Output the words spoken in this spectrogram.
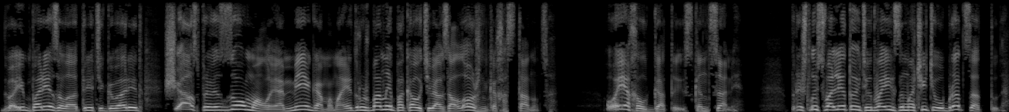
Двоим порезала, а третий говорит, «Сейчас привезу, мол, и мигом, а мои дружбаны пока у тебя в заложниках останутся». Уехал, гад, и с концами. Пришлось Валету этих двоих замочить и убраться оттуда.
